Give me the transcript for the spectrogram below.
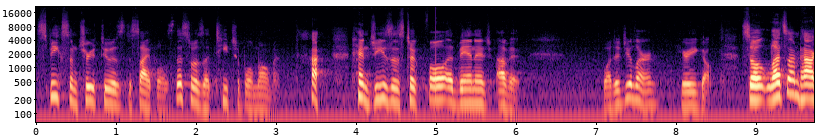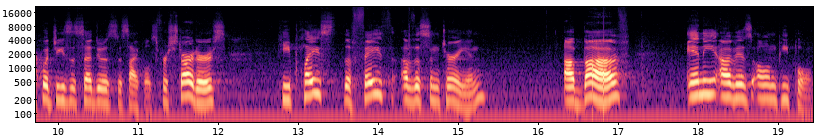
speak some truth to his disciples. This was a teachable moment, and Jesus took full advantage of it. What did you learn? Here you go. So let's unpack what Jesus said to his disciples. For starters, he placed the faith of the centurion above any of his own people,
